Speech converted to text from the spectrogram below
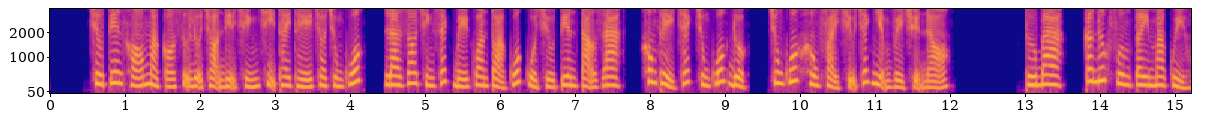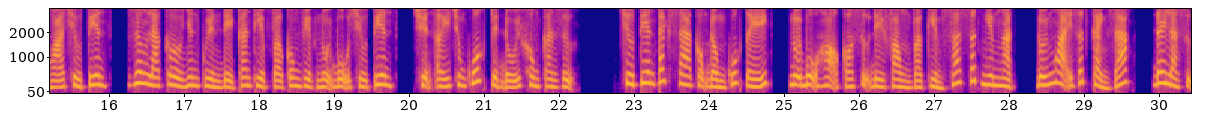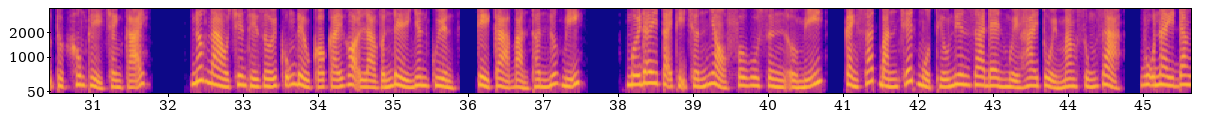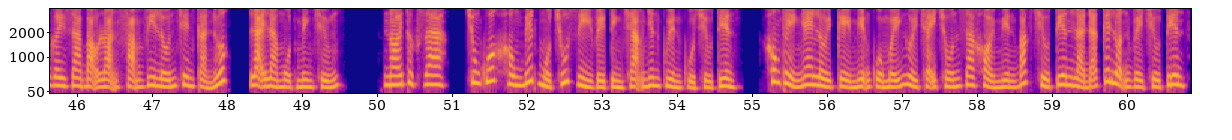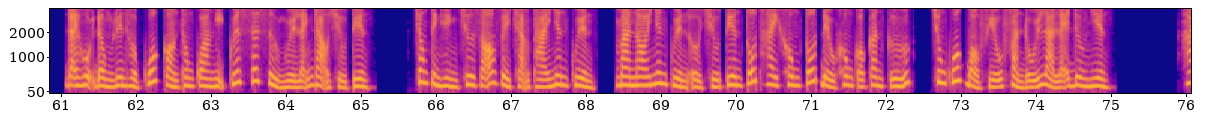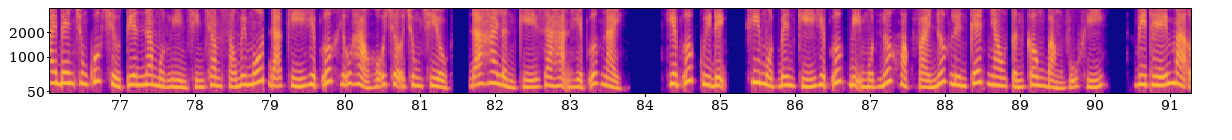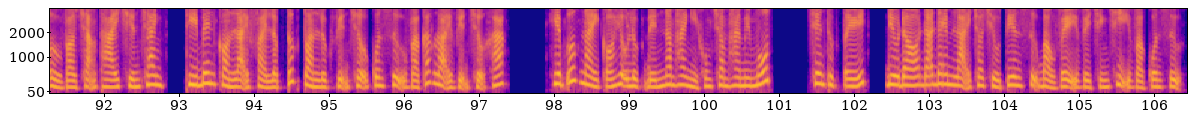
Triều Tiên khó mà có sự lựa chọn địa chính trị thay thế cho Trung Quốc là do chính sách bế quan tỏa quốc của Triều Tiên tạo ra, không thể trách Trung Quốc được, Trung Quốc không phải chịu trách nhiệm về chuyện đó. Thứ ba, các nước phương Tây ma quỷ hóa Triều Tiên, dương lá cờ nhân quyền để can thiệp vào công việc nội bộ Triều Tiên, chuyện ấy Trung Quốc tuyệt đối không can dự. Triều Tiên tách xa cộng đồng quốc tế, nội bộ họ có sự đề phòng và kiểm soát rất nghiêm ngặt, đối ngoại rất cảnh giác, đây là sự thực không thể tranh cãi. Nước nào trên thế giới cũng đều có cái gọi là vấn đề nhân quyền, kể cả bản thân nước Mỹ. Mới đây tại thị trấn nhỏ Ferguson ở Mỹ, cảnh sát bắn chết một thiếu niên da đen 12 tuổi mang súng giả. Vụ này đang gây ra bạo loạn phạm vi lớn trên cả nước, lại là một minh chứng. Nói thực ra, Trung Quốc không biết một chút gì về tình trạng nhân quyền của Triều Tiên. Không thể nghe lời kể miệng của mấy người chạy trốn ra khỏi miền Bắc Triều Tiên là đã kết luận về Triều Tiên, Đại hội đồng Liên Hợp Quốc còn thông qua nghị quyết xét xử người lãnh đạo Triều Tiên. Trong tình hình chưa rõ về trạng thái nhân quyền, mà nói nhân quyền ở Triều Tiên tốt hay không tốt đều không có căn cứ, Trung Quốc bỏ phiếu phản đối là lẽ đương nhiên. Hai bên Trung Quốc Triều Tiên năm 1961 đã ký Hiệp ước hữu hảo hỗ trợ Trung Triều, đã hai lần ký gia hạn hiệp ước này. Hiệp ước quy định, khi một bên ký hiệp ước bị một nước hoặc vài nước liên kết nhau tấn công bằng vũ khí. Vì thế mà ở vào trạng thái chiến tranh, thì bên còn lại phải lập tức toàn lực viện trợ quân sự và các loại viện trợ khác. Hiệp ước này có hiệu lực đến năm 2021. Trên thực tế, điều đó đã đem lại cho Triều Tiên sự bảo vệ về chính trị và quân sự.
